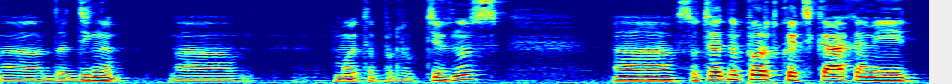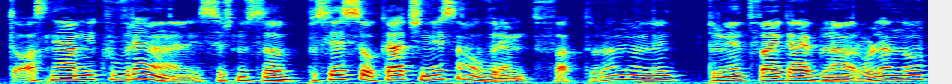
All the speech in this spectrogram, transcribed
а, да дигна а, моята продуктивност, а, съответно първото, което си казах, ами аз нямам никакво време, нали? Всъщност, последствие се оказа, че не е само времето фактора, но нали, при мен това играе голяма роля, но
